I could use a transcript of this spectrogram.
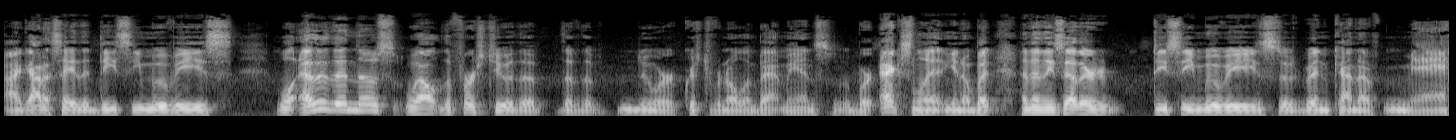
I gotta say the DC movies. Well, other than those, well, the first two of the the, the newer Christopher Nolan Batman's were excellent, you know, but and then these other DC movies have been kind of meh.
